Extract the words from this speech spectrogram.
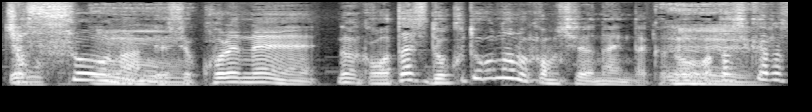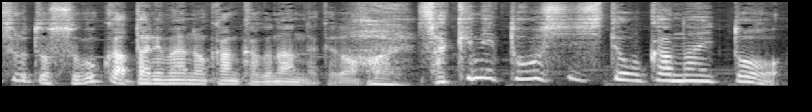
ちゃやそうなんですよ、。これねなんか私独特なのかもしれないんだけど、ええ私からするとすごく当たり前の感覚なんだけど、はい。先に投資しておかないと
